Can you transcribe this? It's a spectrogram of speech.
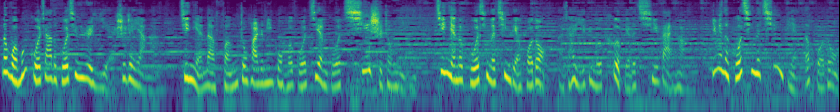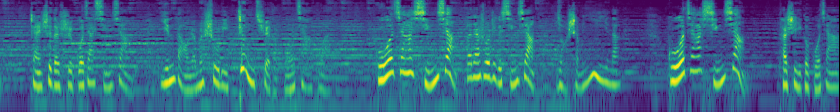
那我们国家的国庆日也是这样啊。今年呢，逢中华人民共和国建国七十周年，今年的国庆的庆典活动，大家一定都特别的期待哈。因为呢，国庆的庆典的活动，展示的是国家形象，引导人们树立正确的国家观。国家形象，大家说这个形象有什么意义呢？国家形象，它是一个国家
